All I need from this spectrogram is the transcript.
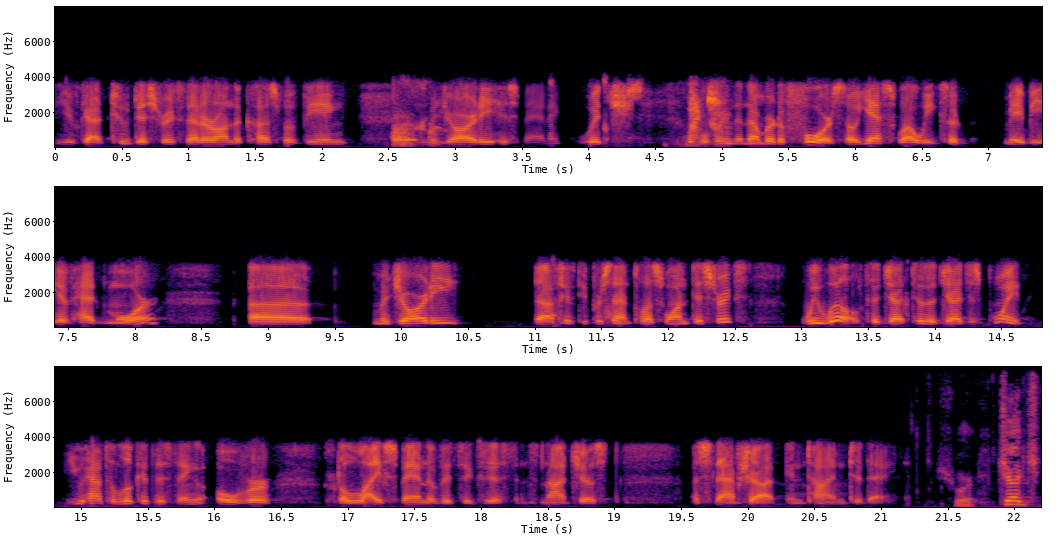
You've got two districts that are on the cusp of being majority Hispanic, which will bring the number to four. So, yes, while we could maybe have had more uh, majority uh, 50% plus one districts, we will. To, ju- to the judge's point, you have to look at this thing over the lifespan of its existence, not just a snapshot in time today. Sure. Judge,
